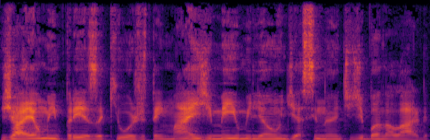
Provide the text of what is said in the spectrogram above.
Já é uma empresa que hoje tem mais de meio milhão de assinantes de banda larga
